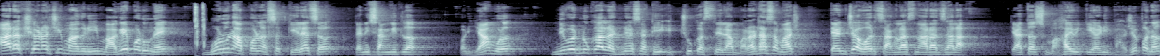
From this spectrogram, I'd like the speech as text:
आरक्षणाची मागणी मागे पडू नये म्हणून आपण असं केल्याचं त्यांनी सांगितलं. पण यामुळं निवडणुका लढण्यासाठी इच्छुक असलेला मराठा समाज त्यांच्यावर चांगलाच नाराज झाला. त्यातच महायुती आणि भाजपनं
